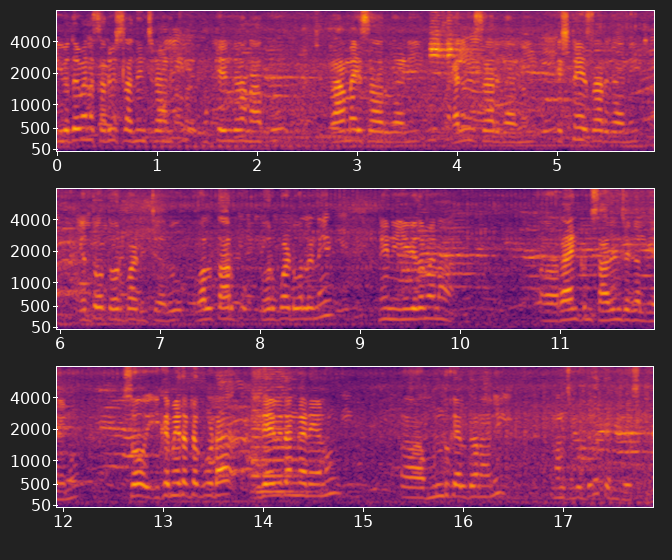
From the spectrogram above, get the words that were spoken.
ఈ విధమైన సర్వీసులు అందించడానికి ముఖ్యంగా నాకు రామయ్య సార్ కానీ కళ్యాణ్ సార్ కానీ కృష్ణయ్య సార్ కానీ ఎంతో తోడ్పాటు ఇచ్చారు. వాళ్ళ తోడ్పు తోడ్పాటు వల్లనే నేను ఈ విధమైన ర్యాంకును సాధించగలిగాను. సో ఇక మీదట కూడా ఇదే విధంగా నేను ముందుకు వెళ్తానని మనస్ఫూర్తిగా తెలియజేస్తున్నాను.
